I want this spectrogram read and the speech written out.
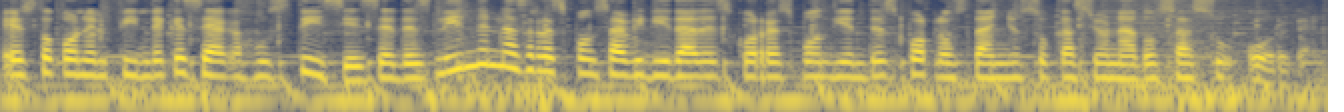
Esto con el fin de que se haga justicia y se deslinden las responsabilidades correspondientes por los daños ocasionados a su órgano.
